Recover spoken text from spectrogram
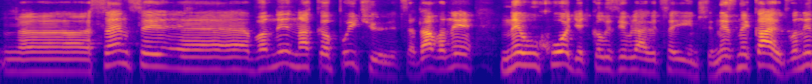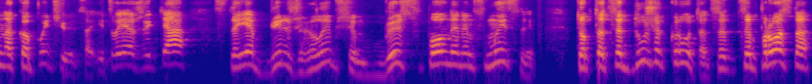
е, сенси е, вони накопичуються, да? вони не уходять, коли з'являються інші, не зникають, вони накопичуються, і твоє життя стає більш глибшим, більш сповненим смислів. Тобто, це дуже круто. Це, це просто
